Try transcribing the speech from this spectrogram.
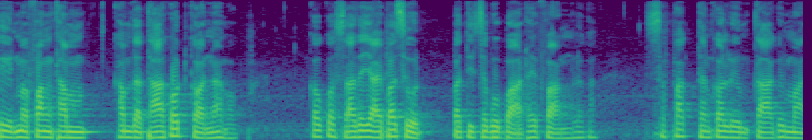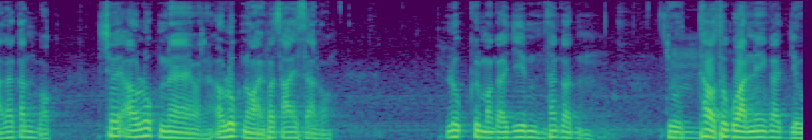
ตื่นมาฟังธรรมคำตถาคตก่อนนะบอกเขาก็สาธยายพระสูตรปฏิสมุปบาทให้ฟังแล้วก็สักพักท่านก็ลืมตาขึ้นมาแล้วกันบอก ช่วยเอาลูกแนวเอาลูกหน่อยภาษาอีสานบอกลุกขึ้นมาก็ยิ้มท่านก็ อยู่เท่าทุกวันนี้ก็อยู่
